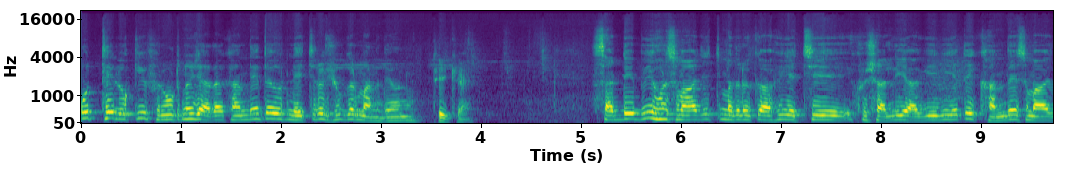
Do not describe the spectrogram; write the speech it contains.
ਉੱਥੇ ਲੋਕੀ ਫਰੂਟ ਨੂੰ ਜ਼ਿਆਦਾ ਖਾਂਦੇ ਤੇ ਉਹ ਨੇਚਰਲ ਸ਼ੂਗਰ ਮੰਨਦੇ ਉਹਨੂੰ। ਠੀਕ ਹੈ। ਸਾਡੇ ਵੀ ਹੁਣ ਸਮਾਜ ਵਿੱਚ ਮਤਲਬ ਕਾਫੀ ਅੱਛੀ ਖੁਸ਼ਹਾਲੀ ਆ ਗਈ ਵੀ ਇਹ ਤੇ ਖਾਂਦੇ ਸਮਾਜ।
